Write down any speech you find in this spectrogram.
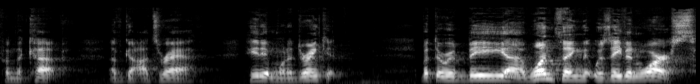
from the cup of God's wrath. He didn't want to drink it. But there would be uh, one thing that was even worse,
